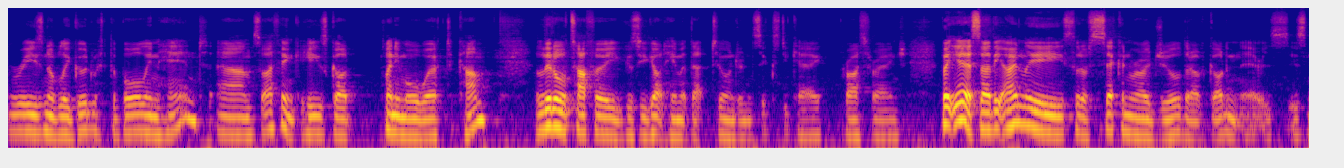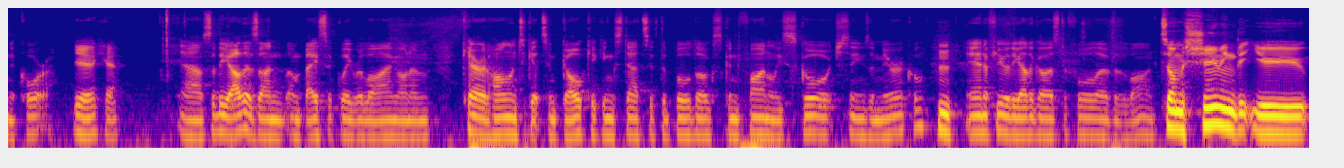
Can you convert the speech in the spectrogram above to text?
reasonably good with the ball in hand, um, so I think he's got plenty more work to come. A little tougher because you got him at that 260k price range. But yeah, so the only sort of second row jewel that I've got in there is is Nikora. Yeah, okay. Uh, so the others, I'm, I'm basically relying on him, Kerrod Holland, to get some goal kicking stats if the Bulldogs can finally score, which seems a miracle, and a few of the other guys to fall over the line. So I'm assuming that you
